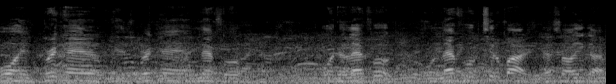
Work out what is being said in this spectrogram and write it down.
or his brick hand, his brick hand, left hook, or the left hook Or left hook to the body. That's all he got.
